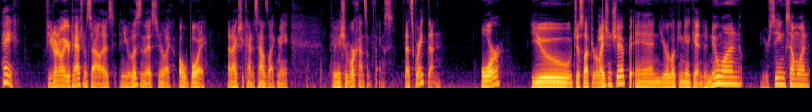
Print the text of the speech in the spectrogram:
hey, if you don't know what your attachment style is and you listen to this and you're like, oh boy, that actually kind of sounds like me, maybe I should work on some things. That's great then. Or you just left a relationship and you're looking at getting a new one, you're seeing someone.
